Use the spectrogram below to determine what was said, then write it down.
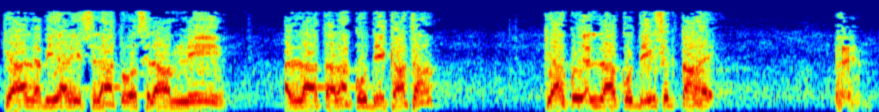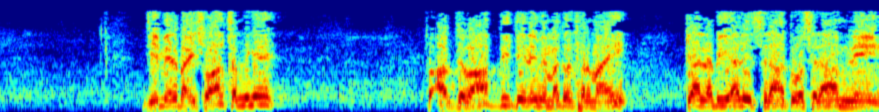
کیا نبی علیہ السلاۃ والسلام نے اللہ تعالی کو دیکھا تھا؟ کیا کوئی اللہ کو دیکھ سکتا ہے؟ جی میرے بھائی سوال سمجھ گئے تو اب جواب بھی دینے میں مدد فرمائیں، کیا نبی علیہ السلاۃ والسلام نے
